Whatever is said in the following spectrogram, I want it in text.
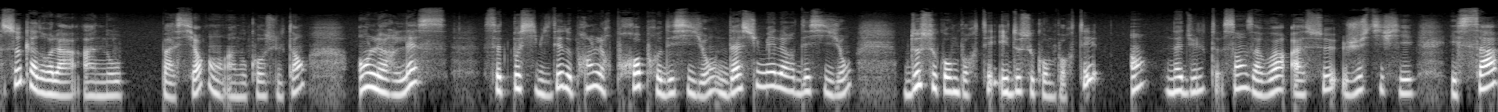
ce cadre-là à nos patients, à nos consultants, on leur laisse cette possibilité de prendre leurs propres décisions, d'assumer leurs décisions, de se comporter et de se comporter en adulte sans avoir à se justifier. Et ça,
